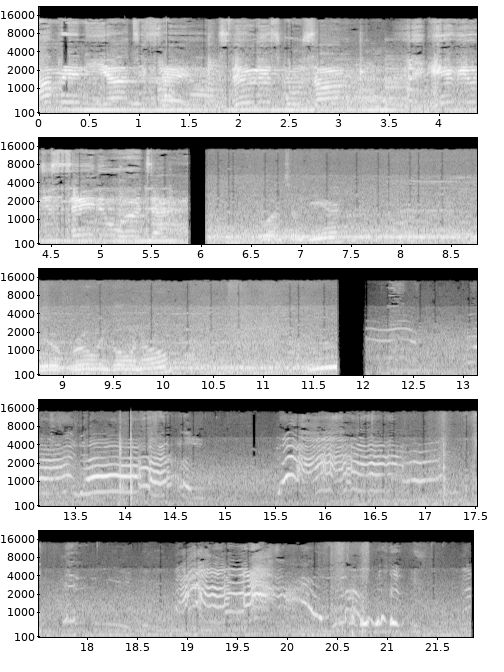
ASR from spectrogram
How many artifacts? The list goes on. If you just say the words, I. You want some beer? Little brewing going on.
